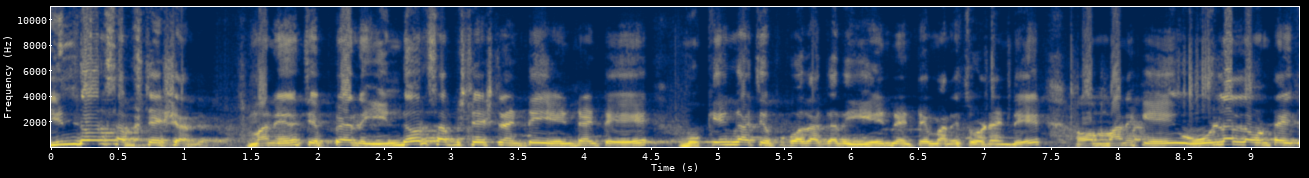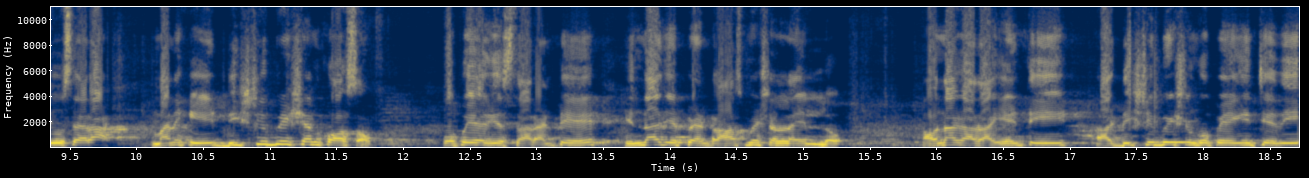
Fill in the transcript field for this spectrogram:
Indoor substation. మనం చెప్పాను. ఇండోర్ సబ్స్టేషన్ అంటే ఏంటంటే ముఖ్యంగా చెప్పుకోదగ్గది ఏంటంటే మనకి చూడండి మనకి ఊళ్ళల్లో ఉంటాయి చూసారా? మనకి డిస్ట్రిబ్యూషన్ కోసం ఉపయోగిస్తారు. అంటే ఇందా చెప్పాను ట్రాన్స్మిషన్ లైన్లో. అవునా కదా? ఏంటి? ఆ డిస్ట్రిబ్యూషన్కి ఉపయోగించేది?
